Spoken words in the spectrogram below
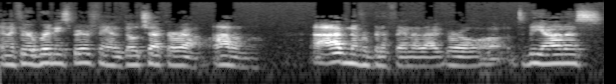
and if you're a Britney Spears fan, go check her out. I don't know. I've never been a fan of that girl. Uh, to be honest,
